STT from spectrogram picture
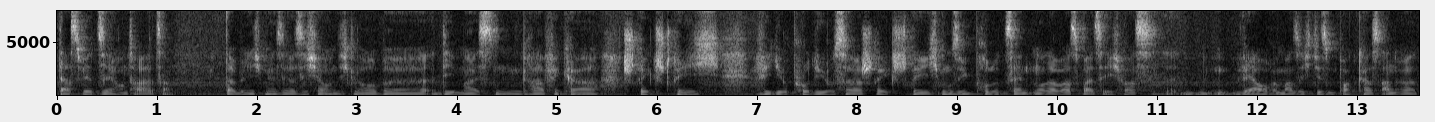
das wird sehr unterhaltsam. Da bin ich mir sehr sicher und ich glaube, die meisten Grafiker, Schrägstrich, Videoproducer, Schrägstrich, Musikproduzenten oder was weiß ich was, wer auch immer sich diesen Podcast anhört,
